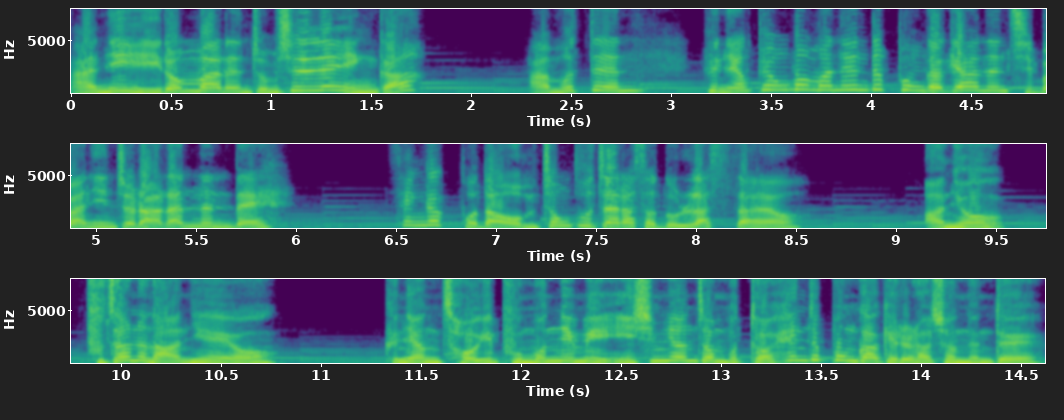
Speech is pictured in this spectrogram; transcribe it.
아니, 이런 말은 좀 실례인가? 아무튼 그냥 평범한 핸드폰 가게 하는 집안인 줄 알았는데 생각보다 엄청 부자라서 놀랐어요. 아니요, 부자는 아니에요. 그냥 저희 부모님이 20년 전부터 핸드폰 가게를 하셨는데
